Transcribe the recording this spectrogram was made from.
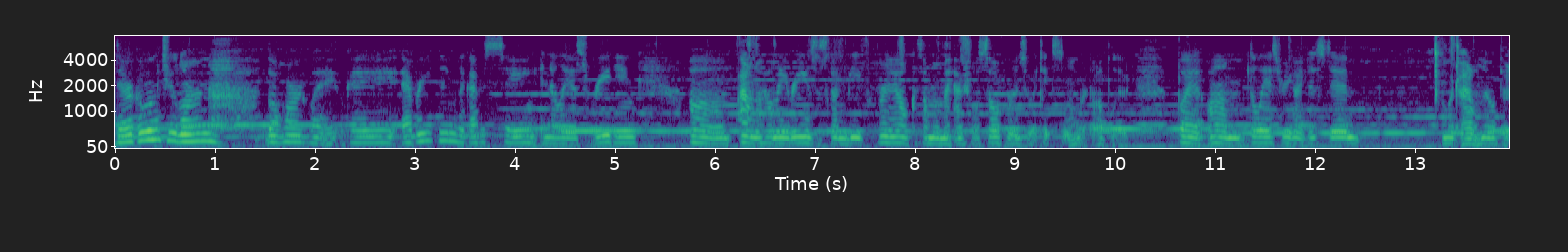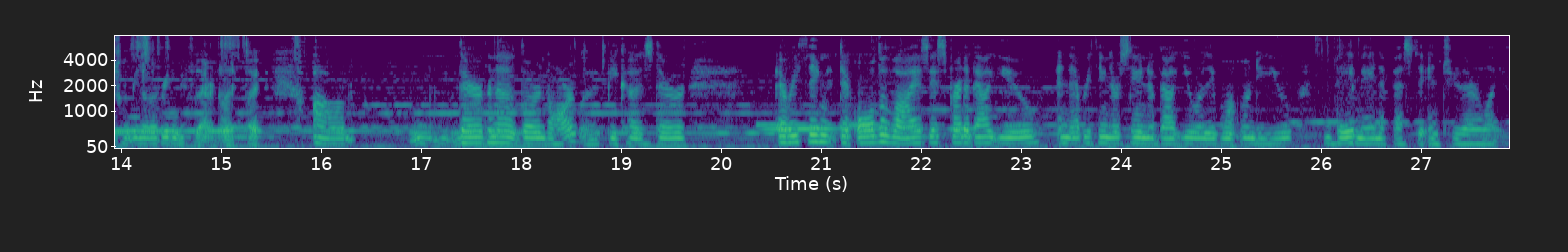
they're going to learn the hard way, okay? Everything, like I was saying in the last reading, um, I don't know how many readings it's going to be for now because I'm on my actual cell phone, so it takes longer to upload. But um, the last reading I just did, which I don't know if there's going to be another reading before that or not, but um, they're going to learn the hard way because they're everything, they're, all the lies they spread about you and everything they're saying about you or they want onto you, they manifest it into their life.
